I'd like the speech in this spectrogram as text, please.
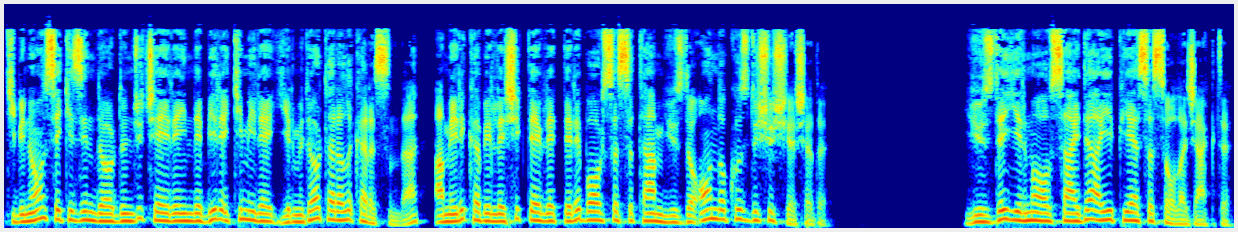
2018'in dördüncü çeyreğinde 1 Ekim ile 24 Aralık arasında Amerika Birleşik Devletleri borsası tam %19 düşüş yaşadı. %20 olsaydı ayı piyasası olacaktı.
